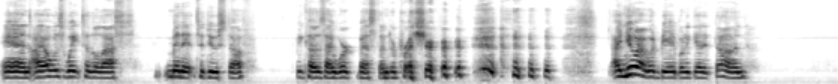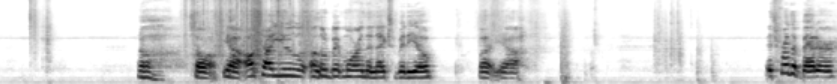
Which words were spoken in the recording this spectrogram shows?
And I always wait to the last minute to do stuff because I work best under pressure. I knew I would be able to get it done. Oh, so, yeah, I'll tell you a little bit more in the next video. But, yeah. It's for the better,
